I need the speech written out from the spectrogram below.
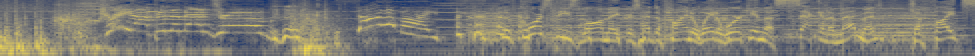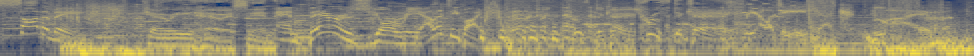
Clean up in the bedroom! Sodomites! And of course, these lawmakers had to find a way to work in the Second Amendment to fight sodomy. Carrie Harrison. And there's your reality bite. Truth Decay. Truth Decay. Reality check. Live.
